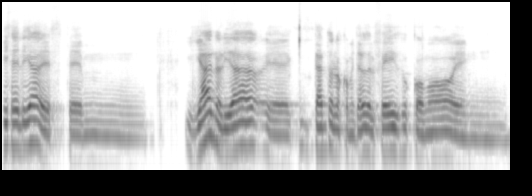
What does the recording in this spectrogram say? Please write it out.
Sí, Celia, este, mm, y ya en realidad, eh, tanto en los comentarios del Facebook como en,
